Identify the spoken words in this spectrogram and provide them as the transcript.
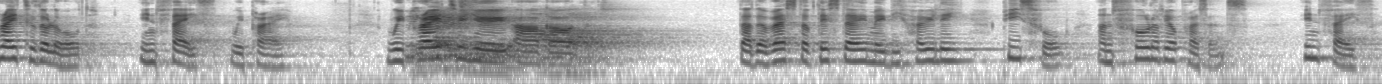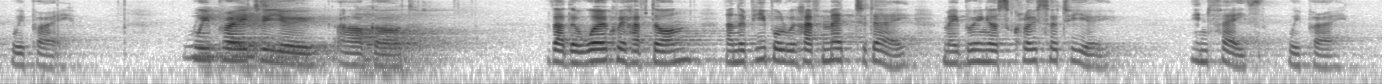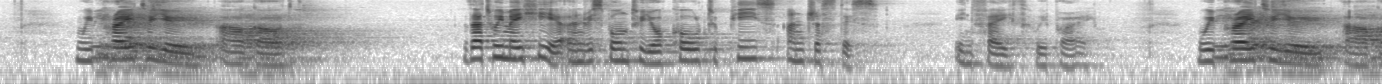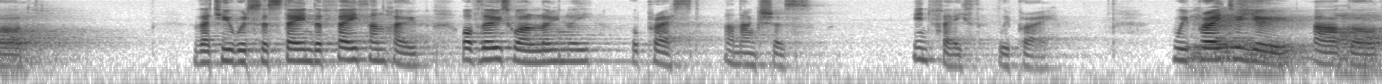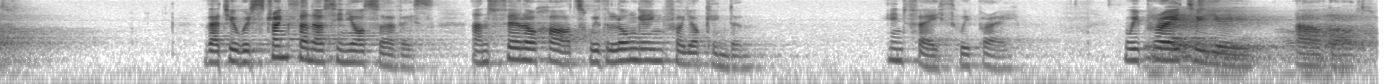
pray to the Lord. In faith, we pray. We pray to you, our God, that the rest of this day may be holy, peaceful, and full of your presence. In faith, we pray. We pray to you, our God, that the work we have done and the people we have met today may bring us closer to you. In faith, we pray. We pray to you, our God, that we may hear and respond to your call to peace and justice. In faith, we pray. We pray to you, our God, that you would sustain the faith and hope of those who are lonely, oppressed, and anxious. In faith, we pray. We pray to you, our God, that you will strengthen us in your service and fill our hearts with longing for your kingdom. In faith, we pray. We pray to you, our God.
